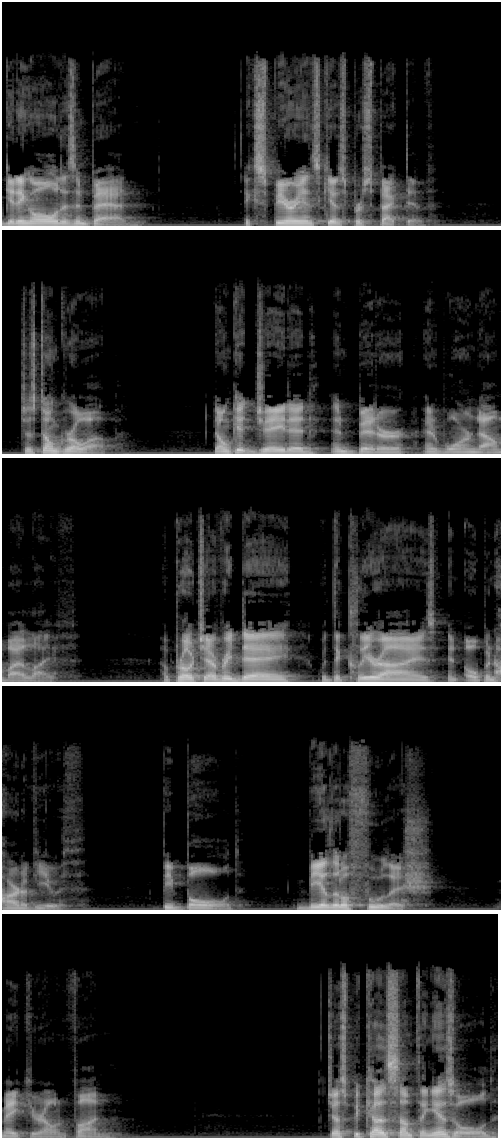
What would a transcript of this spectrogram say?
Getting old isn't bad. Experience gives perspective. Just don't grow up. Don't get jaded and bitter and worn down by life. Approach every day with the clear eyes and open heart of youth. Be bold. Be a little foolish. Make your own fun. Just because something is old,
